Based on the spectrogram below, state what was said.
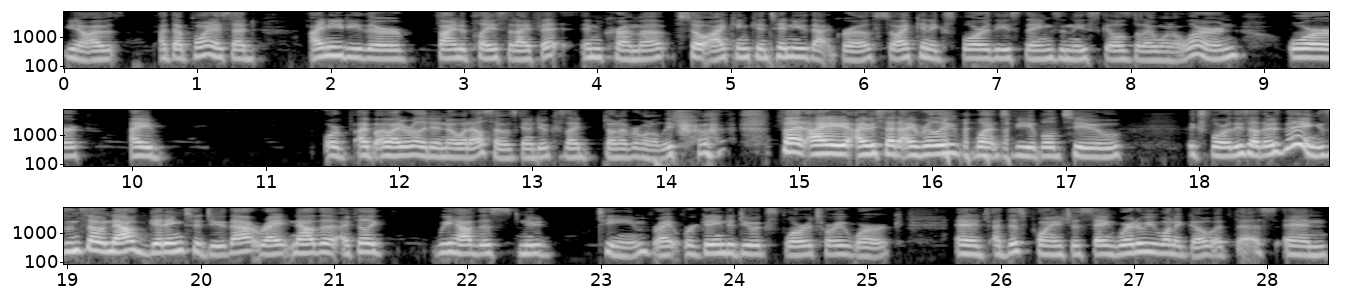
you know i was at that point i said i need either find a place that i fit in crema so i can continue that growth so i can explore these things and these skills that i want to learn or i or I, I, really didn't know what else I was going to do because I don't ever want to leave from. but I, I said I really want to be able to explore these other things. And so now getting to do that, right? Now that I feel like we have this new team, right? We're getting to do exploratory work. And at this point, it's just saying, where do we want to go with this? And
